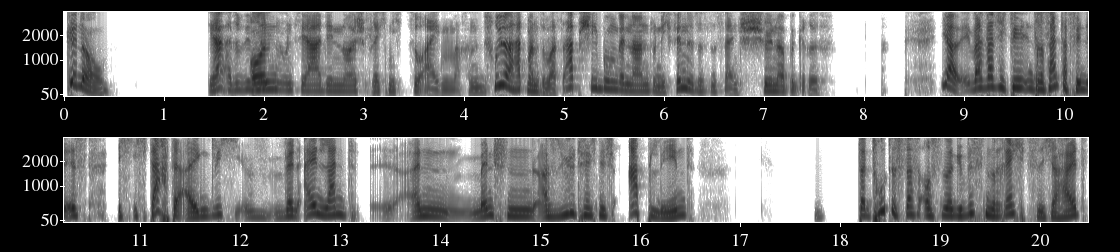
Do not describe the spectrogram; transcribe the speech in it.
Genau. Ja, also wir Und- müssen uns ja den Neusprech nicht zu eigen machen. Früher hat man sowas Abschiebung genannt und ich finde, das ist ein schöner Begriff. Ja, was, was ich viel interessanter finde, ist, ich, ich dachte eigentlich, wenn ein Land äh, einen Menschen asyltechnisch ablehnt, dann tut es das aus einer gewissen Rechtssicherheit,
